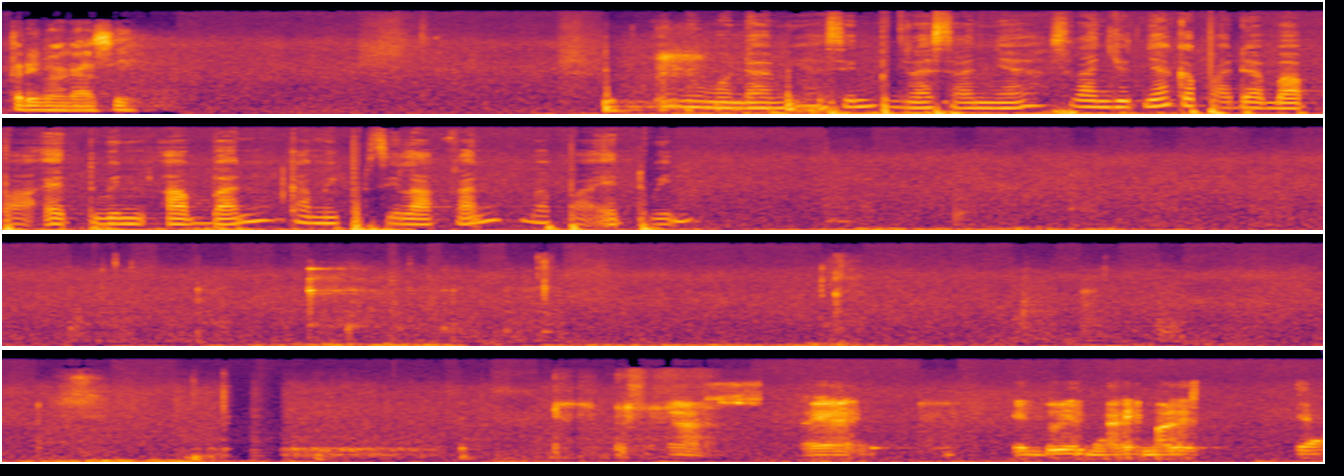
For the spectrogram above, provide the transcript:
Terima kasih. Mudami Yasin penjelasannya. Selanjutnya kepada Bapak Edwin Aban, kami persilakan Bapak Edwin. Ya, saya Edwin dari Malaysia.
